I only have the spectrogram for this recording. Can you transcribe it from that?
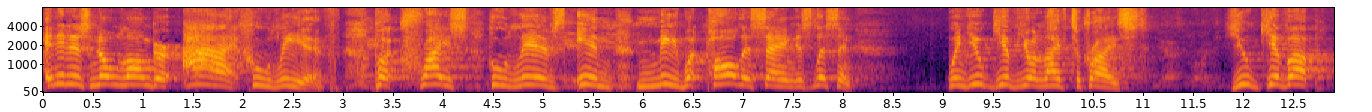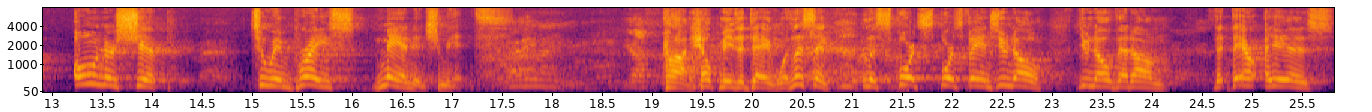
And it is no longer I who live, but Christ who lives in me. What Paul is saying is listen, when you give your life to Christ, you give up ownership to embrace management. God help me today. Well, listen, sports sports fans, you know, you know that um that there is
